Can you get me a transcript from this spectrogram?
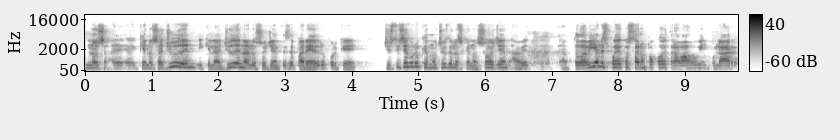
nos, eh, que nos ayuden y que le ayuden a los oyentes de Paredro, porque yo estoy seguro que muchos de los que nos oyen a ver, todavía les puede costar un poco de trabajo vincular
